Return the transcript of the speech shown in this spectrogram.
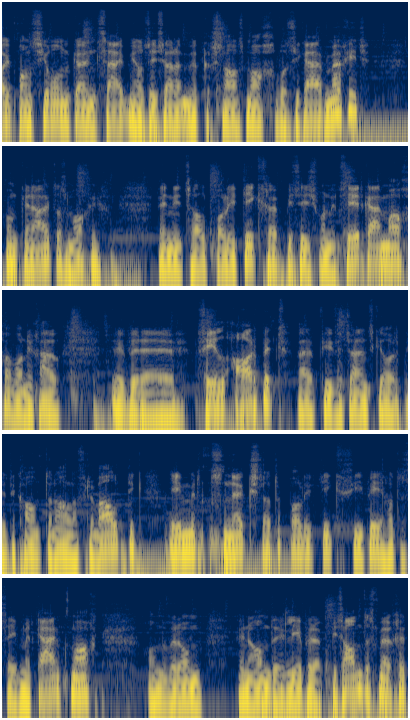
die in Pension gehen, sagt mir, sie sollen möglichst das machen, was sie gerne machen. Und genau das mache ich. Wenn jetzt halt Politik etwas ist, was ich sehr gerne mache, wo ich auch über äh, viel Arbeit, während 25 Jahre bei der kantonalen Verwaltung, immer das Nächste an der Politik war, habe das immer gerne gemacht. Und warum, wenn andere lieber etwas anderes machen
